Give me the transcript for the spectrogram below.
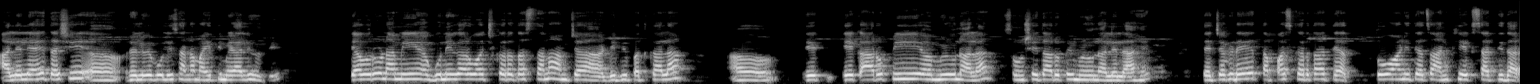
आलेले आहेत अशी रेल्वे पोलिसांना माहिती मिळाली होती. त्यावरून आम्ही गुन्हेगार वॉच करत असताना आमच्या डीबी पथकाला एक एक आरोपी मिळून आला संशयित आरोपी मिळून आलेला आहे. त्याच्याकडे तपास करता त्या तो आणि त्याचा आणखी एक साथीदार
